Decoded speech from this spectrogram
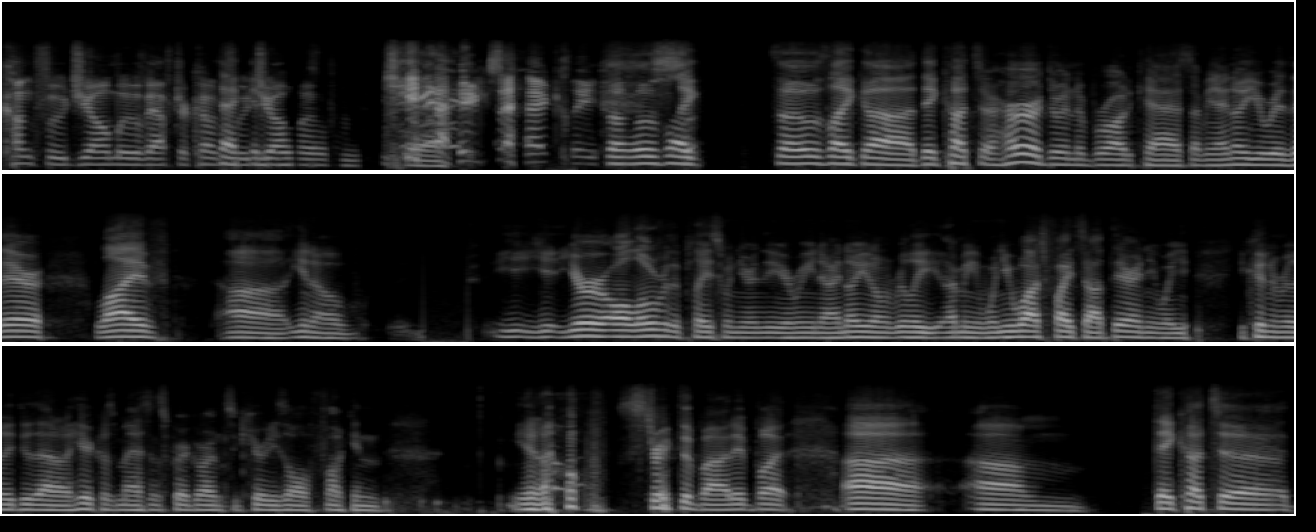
Kung Fu Joe move after Kung Fu Joe move. Yeah, yeah, exactly. So it was like so it was like uh, they cut to her during the broadcast. I mean, I know you were there live. Uh, you know, you're all over the place when you're in the arena. I know you don't really. I mean, when you watch fights out there anyway, you, you couldn't really do that out here because Madison Square Garden security's all fucking, you know, strict about it. But uh, um, they cut to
